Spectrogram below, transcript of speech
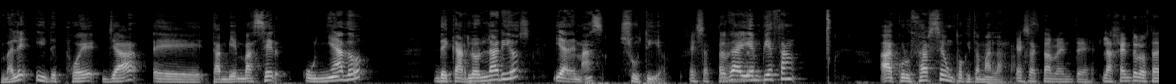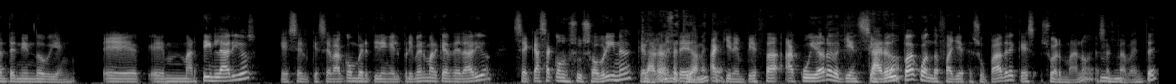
¿vale? Y después ya eh, también va a ser cuñado de Carlos Larios y además su tío. Exactamente. Entonces ahí empiezan a cruzarse un poquito más las ramas. Exactamente. La gente lo está entendiendo bien. Eh, eh, Martín Larios, que es el que se va a convertir en el primer marqués de Lario, se casa con su sobrina, que realmente es a quien empieza a cuidar o de quien se ocupa cuando fallece su padre, que es su hermano, exactamente.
